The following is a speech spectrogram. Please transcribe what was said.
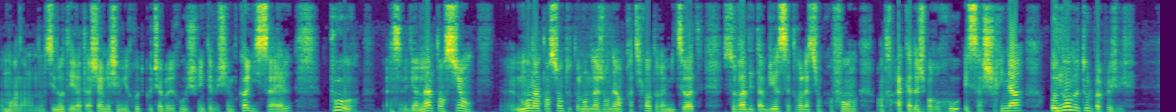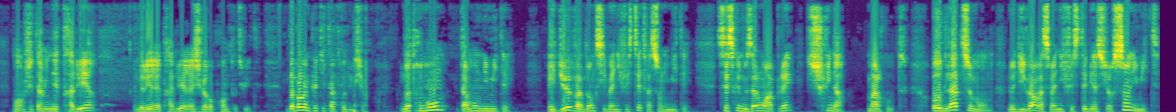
au moins dans, le Sidot et la Tachem, les Shem Yichud, Kuchabrichu, Shrint et Shem Kol Israël, pour, euh, ça veut dire l'intention, euh, mon intention tout au long de la journée en pratiquant Torah Mitzvot sera d'établir cette relation profonde entre Akadosh Baruch et sa Shrina au nom de tout le peuple juif. Bon, j'ai terminé de traduire, de lire et traduire et je vais reprendre tout de suite. D'abord une petite introduction. Notre monde est un monde limité. Et Dieu va donc s'y manifester de façon limitée. C'est ce que nous allons appeler Shrina, Malchut. Au-delà de ce monde, le divin va se manifester bien sûr sans limite.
